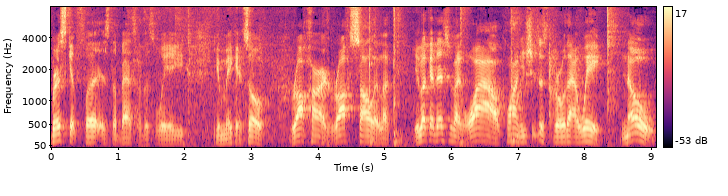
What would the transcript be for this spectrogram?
brisket pho is the best. of this way you, you make it. So rock hard, rock solid. Look, you look at this, you're like, wow, Kwan, you should just throw that away. No,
